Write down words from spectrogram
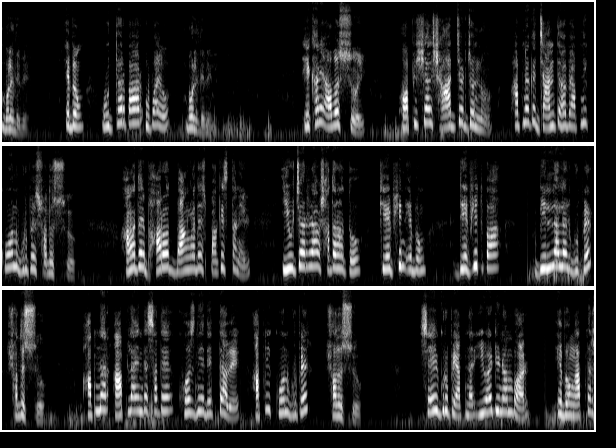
বলে দেবে এবং উদ্ধার পাওয়ার উপায়ও বলে দেবেন। এখানে অবশ্যই অফিসিয়াল সাহায্যের জন্য আপনাকে জানতে হবে আপনি কোন গ্রুপের সদস্য। আমাদের ভারত, বাংলাদেশ, পাকিস্তানের ইউজাররা সাধারণত কেভিন এবং ডেভিড বা বিল্লালের গ্রুপের সদস্য। আপনার আপলাইনদের সাথে খোঁজ নিয়ে দেখতে হবে আপনি কোন গ্রুপের সদস্য। সেই গ্রুপে আপনার ইউআইডি নাম্বার এবং আপনার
